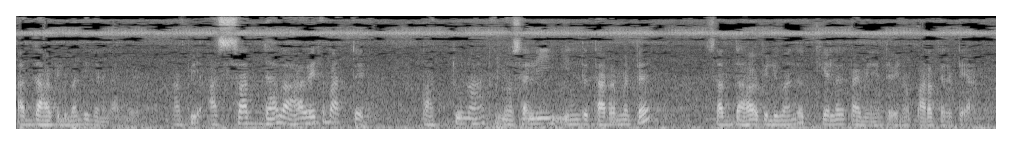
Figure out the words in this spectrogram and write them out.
සද්ධාව පිළිබඳ ඉගෙන ගන්න වෙනවා. අපි අසද්ධා භාවයටපත් වෙනවා. පත් වුණාට නොසලී ඉන්න තරමට සද්ධාව පිළිබඳ කියලා පැමිණෙට වෙනවා පරතරට යනවා.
